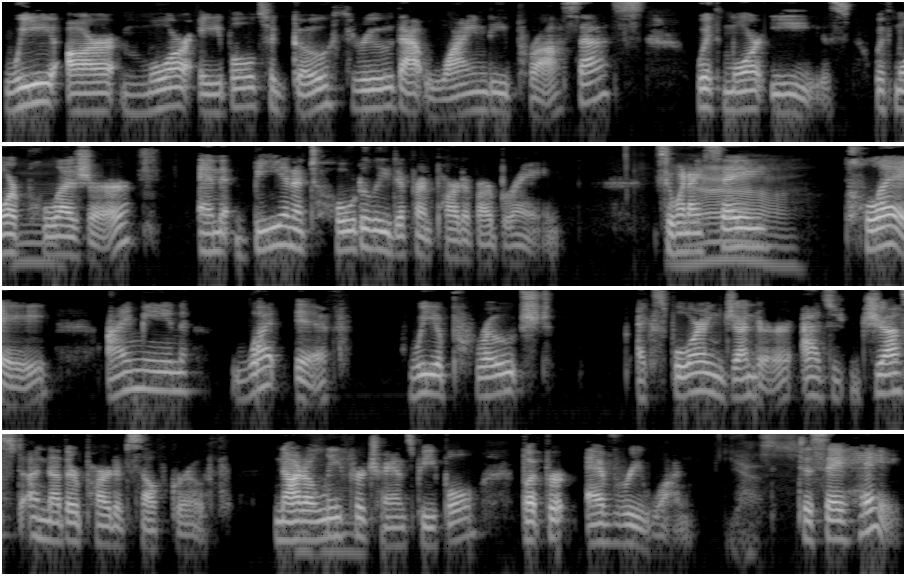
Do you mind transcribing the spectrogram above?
we are more able to go through that windy process with more ease, with more mm. pleasure, and be in a totally different part of our brain. So when yeah. I say play, I mean, what if we approached exploring gender as just another part of self growth, not mm-hmm. only for trans people, but for everyone? Yes. To say, hey,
